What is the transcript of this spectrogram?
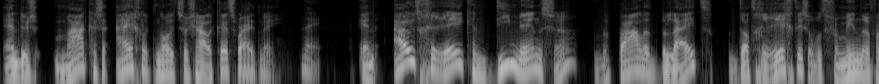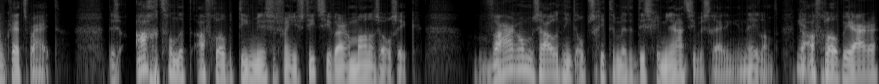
En dus maken ze eigenlijk nooit sociale kwetsbaarheid mee. Nee. En uitgerekend die mensen bepalen het beleid dat gericht is op het verminderen van kwetsbaarheid. Dus acht van de afgelopen tien ministers van Justitie waren mannen zoals ik. Waarom zou het niet opschieten met de discriminatiebestrijding in Nederland? De Ja. afgelopen jaren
